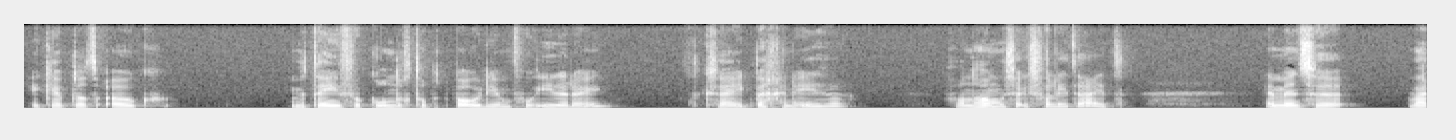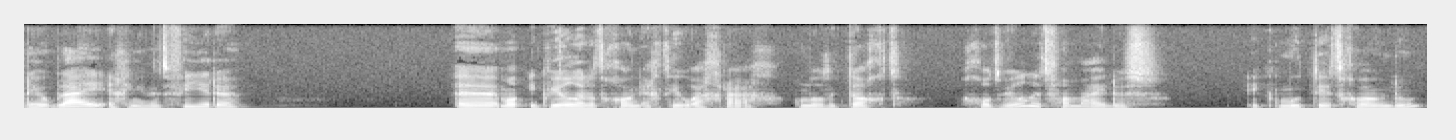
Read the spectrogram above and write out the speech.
Ik heb dat ook meteen verkondigd op het podium voor iedereen. Ik zei, ik ben genezen van homoseksualiteit. En mensen waren heel blij en gingen het vieren. Uh, want ik wilde het gewoon echt heel erg graag. Omdat ik dacht, God wil dit van mij, dus ik moet dit gewoon doen.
